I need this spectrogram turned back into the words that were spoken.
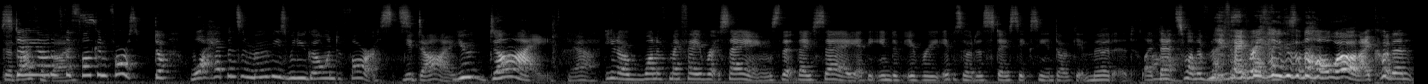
Good stay out of the fucking forest. Don't, what happens in movies when you go into forests? You die. You die. yeah. You know, one of my favorite sayings that they say at the end of every episode is "stay sexy and don't get murdered." Like oh, that's one of my favorite things in the whole world. I couldn't,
